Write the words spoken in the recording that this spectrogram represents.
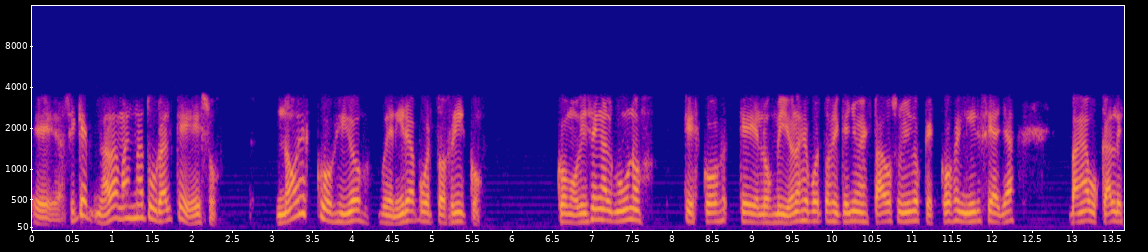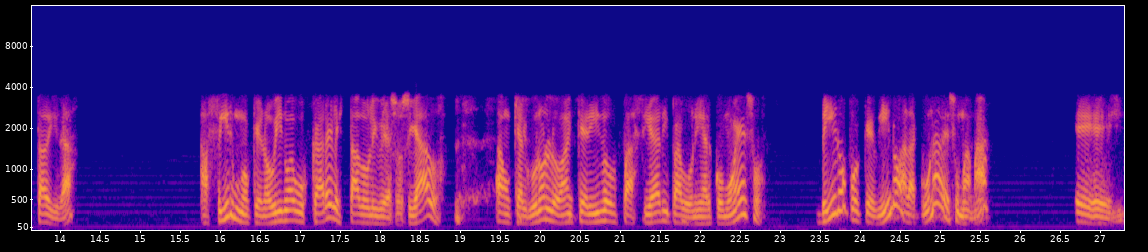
Eh, así que nada más natural que eso. No escogió venir a Puerto Rico, como dicen algunos que, que los millones de puertorriqueños en Estados Unidos que escogen irse allá van a buscar la estadidad. Afirmo que no vino a buscar el Estado Libre Asociado, aunque algunos lo han querido pasear y pavonear como eso vino porque vino a la cuna de su mamá, eh,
